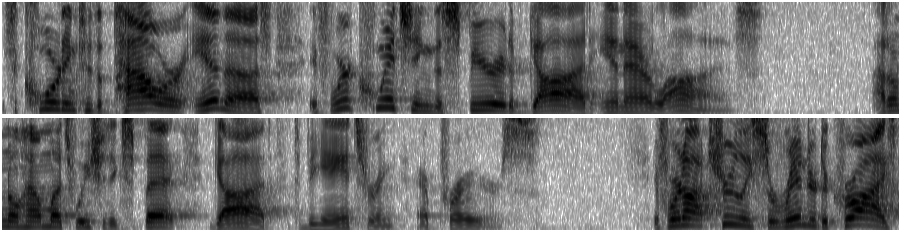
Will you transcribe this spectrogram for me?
It's according to the power in us. If we're quenching the Spirit of God in our lives, I don't know how much we should expect God to be answering our prayers. if we're not truly surrendered to Christ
